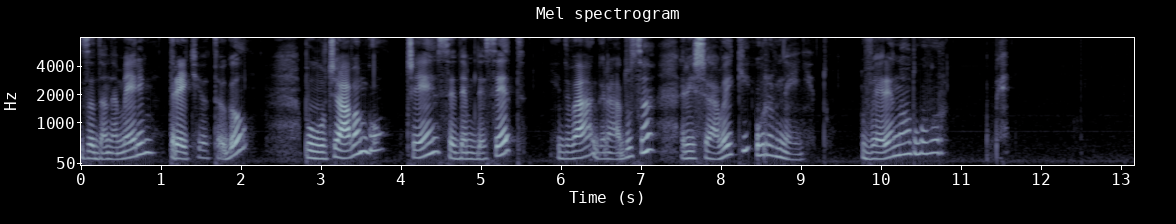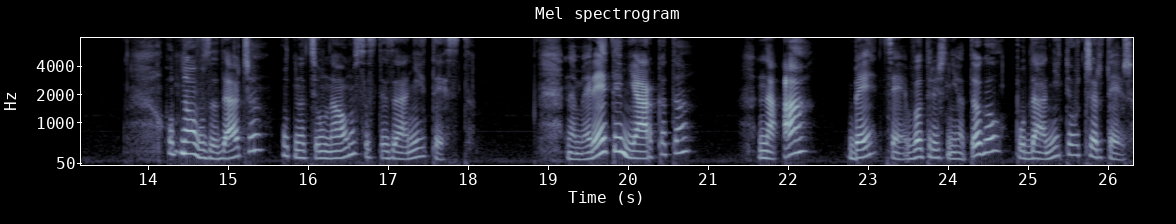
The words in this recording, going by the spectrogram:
За да намерим третият ъгъл, получавам го, че е 72 градуса, решавайки уравнението. Верен отговор Б. Отново задача от национално състезание тест. Намерете мярката на А BC, вътрешния ъгъл по данните от чертежа.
